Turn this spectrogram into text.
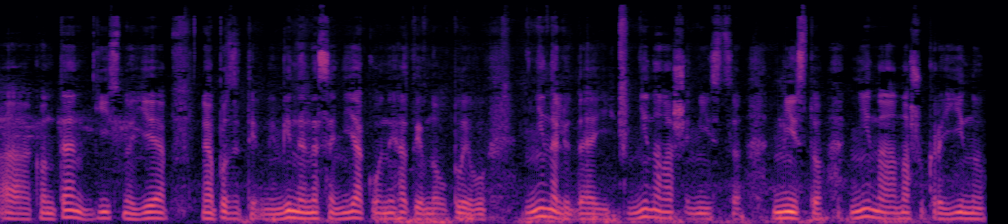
е, контент дійсно є е, позитивним. Він не несе ніякого негативного впливу ні на людей, ні на наше місце, місто, ні на нашу країну.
